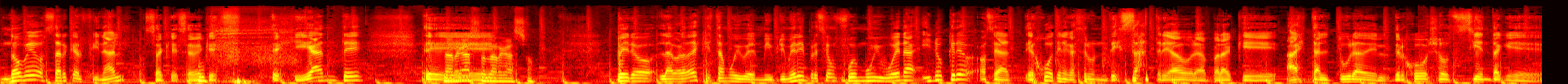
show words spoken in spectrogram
no veo cerca el final, o sea que se ve Uf. que es, es gigante. Eh, Largazo, largazo. Pero la verdad es que está muy bien. Mi primera impresión fue muy buena y no creo, o sea, el juego tiene que ser un desastre ahora para que a esta altura del, juego yo sienta que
